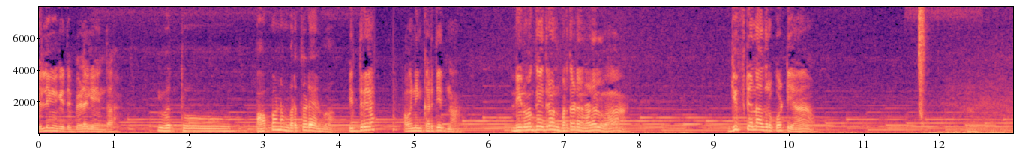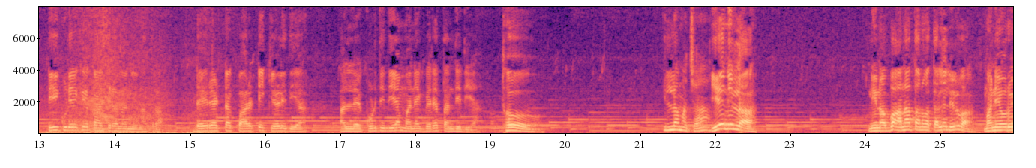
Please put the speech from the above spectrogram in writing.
ಎಲ್ಲಿಗೆ ಹೋಗಿದ್ದೆ ಬೆಳಗ್ಗೆಯಿಂದ? ಇವತ್ತು ಪಾಪಣ್ಣ ಬರ್ತಡೆ ಅಲ್ವಾ? ಇದ್ರೆ? ಅವನಿಂಗೆ ಕರ್ತಿದ್ನಾ ಕರ್ತಿದ್ನ ನೀನು ಹೋಗದೆ ಇದ್ರೆ ಅವ್ನು ಬರ್ತಡೆ ನಡಲ್ವಾ? ಗಿಫ್ಟ್ ಏನಾದರೂ ಕೊಟ್ಟಿಯಾ? ಟೀ ಕುಡಿಯೋಕ್ಕೆ ಕಾಸಿರಲ್ಲ ನಿನ್ನ ಹತ್ರ. ಡೈರೆಕ್ಟಾಗಿ ಪಾರ್ಟಿ ಕೇಳಿದೀಯಾ? ಅಲ್ಲೇ ಕುಡ್ದಿದೀಯಾ? ಮನೆಗೆ ಬೇರೆ ತಂದಿದೀಯಾ? ಥೋ. ಇಲ್ಲ ಮಚ್ಚ. ಏನಿಲ್ಲ. ನೀನೊಬ್ಬ ಅನಾಥ ಅನ್ನುವ ತಲೆಯಲ್ಲಿ ಇಲ್ವಾ ಮನೆಯವರು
